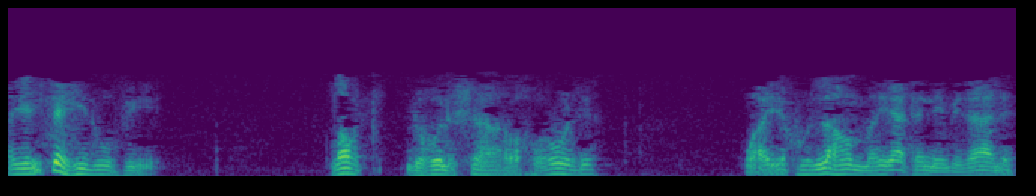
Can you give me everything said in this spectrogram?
أن يجتهدوا في ضبط دخول الشهر وخروجه وأن يكون لهم من يعتني بذلك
